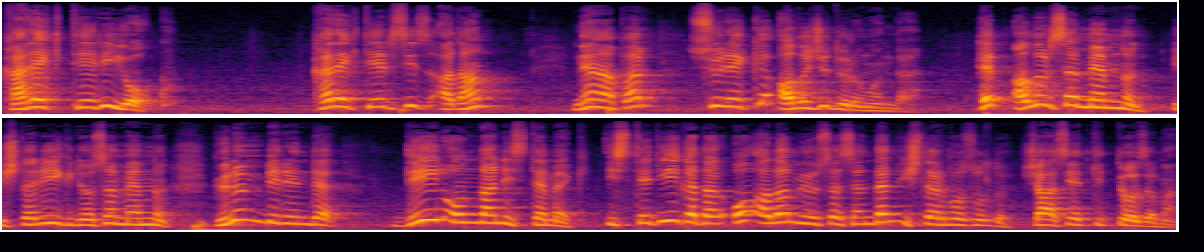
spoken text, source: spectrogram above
Karakteri yok. Karaktersiz adam ne yapar? Sürekli alıcı durumunda. Hep alırsa memnun. İşleri iyi gidiyorsa memnun. Günün birinde değil ondan istemek. istediği kadar o alamıyorsa senden işler bozuldu. Şahsiyet gitti o zaman.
